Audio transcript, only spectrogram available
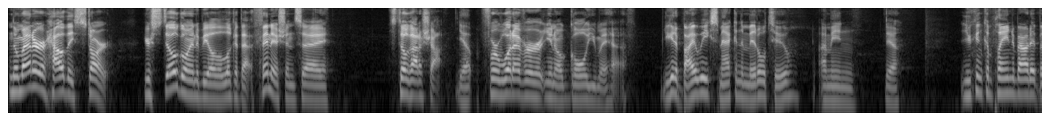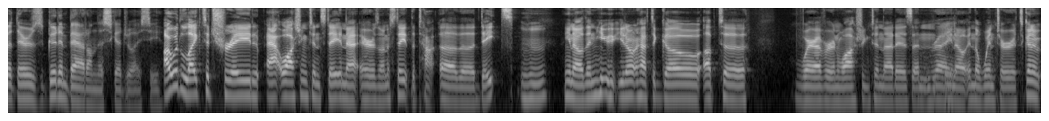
no matter how they start, you're still going to be able to look at that finish and say still got a shot yep. for whatever, you know, goal you may have. You get a bye week smack in the middle too. I mean, Yeah. You can complain about it, but there's good and bad on this schedule. I see. I would like to trade at Washington State and at Arizona State the ti uh, the dates. Mm-hmm. You know, then you you don't have to go up to wherever in Washington that is, and Right. you know in the winter it's gonna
